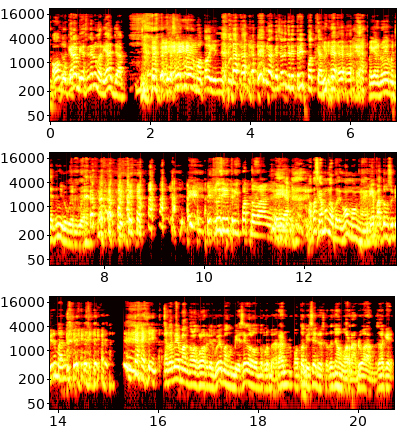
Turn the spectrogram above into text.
Oh, gua kira biasanya lu gak diajak. biasanya gue yang motoin. Enggak, biasanya lu jadi tripod kan. Megang doang yang mencetin juga bukan gue. Itu lu jadi tripod doang. iya. Apa sih kamu nggak boleh ngomong ya? Kayak patung Sudirman. Nah tapi emang kalau keluarga gue emang biasanya kalau untuk lebaran foto biasanya dari katanya cuma warna doang. Misalnya kayak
